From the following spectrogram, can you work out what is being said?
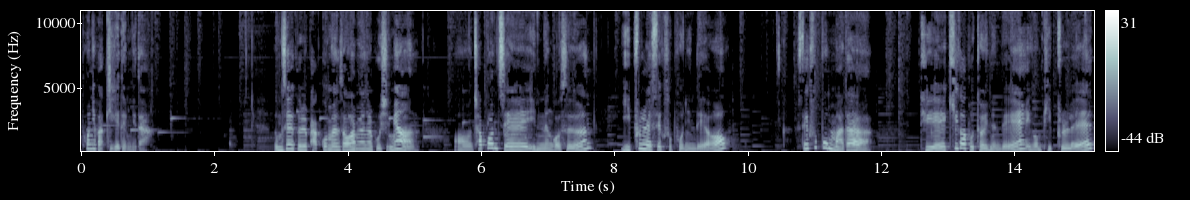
톤이 바뀌게 됩니다. 음색을 바꾸면서 화면을 보시면 어, 첫 번째 있는 것은 E 플랫 색소폰인데요. 색소폰마다 뒤에 키가 붙어 있는데 이건 B 플랫,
